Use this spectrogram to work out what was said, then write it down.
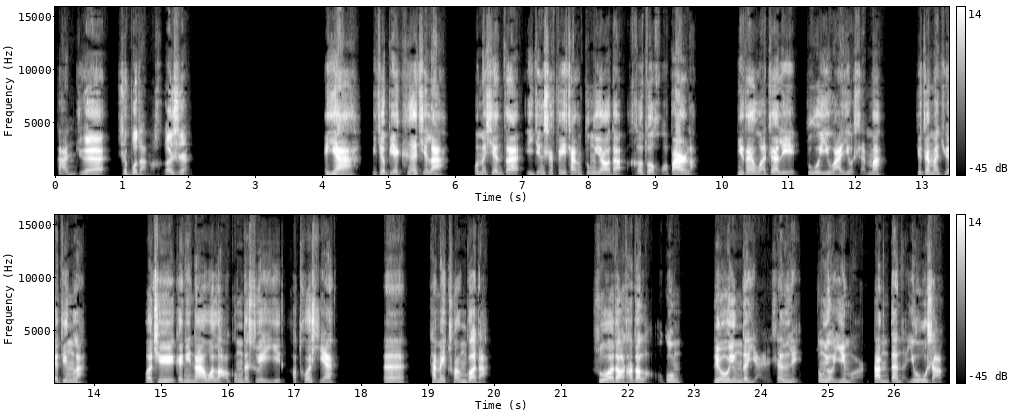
感觉是不怎么合适。哎呀，你就别客气了，我们现在已经是非常重要的合作伙伴了。你在我这里住一晚有什么？就这么决定了。我去给你拿我老公的睡衣和拖鞋，呃，他没穿过的。说到她的老公，刘莹的眼神里总有一抹淡淡的忧伤。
